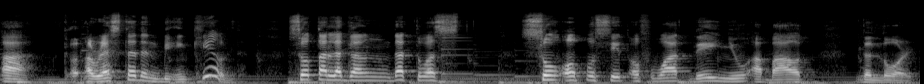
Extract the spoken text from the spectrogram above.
uh, arrested and being killed. So talagang that was so opposite of what they knew about the Lord.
